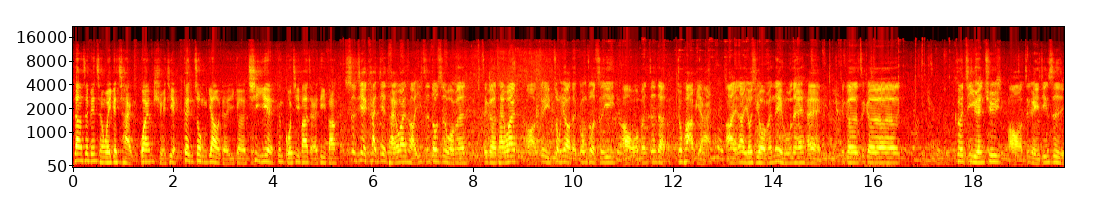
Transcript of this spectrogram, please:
让这边成为一个产官学界更重要的一个企业跟国际发展的地方。世界看见台湾哈，一直都是我们这个台湾啊最重要的工作之一啊。我们真的就怕比海啊，那尤其我们内湖呢，哎，这个这个科技园区哦，这个已经是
